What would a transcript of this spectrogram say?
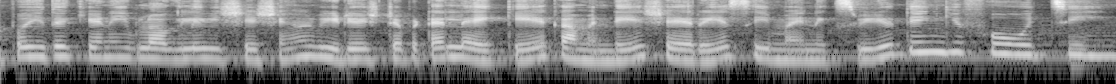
അപ്പോൾ ഇതൊക്കെയാണ് ഈ വ്ളോഗിലെ വിശേഷങ്ങൾ. വീഡിയോ ഇഷ്ടപ്പെട്ടാൽ ലൈക്ക് ചെയ്യുക കമന്റ് ചെയ്യുക ഷെയർ ചെയ്യുക. See my next video thank you for watching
